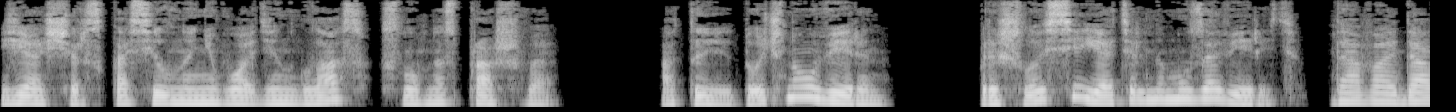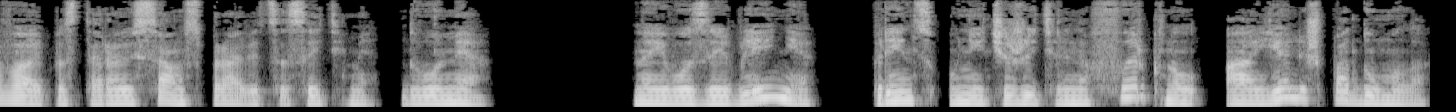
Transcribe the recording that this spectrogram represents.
Ящер скосил на него один глаз, словно спрашивая «А ты точно уверен?» Пришлось сиятельному заверить. «Давай, давай, постараюсь сам справиться с этими двумя». На его заявление принц уничижительно фыркнул, а я лишь подумала.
